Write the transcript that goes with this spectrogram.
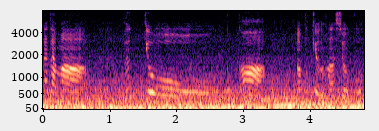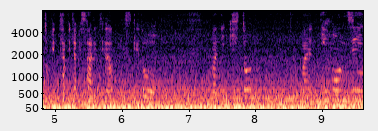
なただまあ仏教が、まあ、仏教の話をこうたびたびされてたんですけど、まあ、人、まあ、日本人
